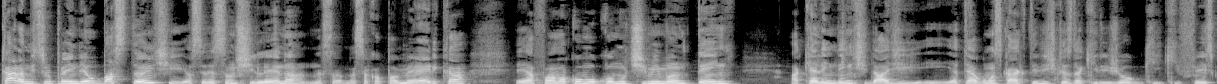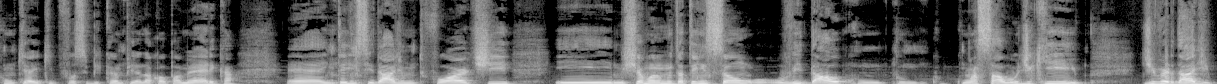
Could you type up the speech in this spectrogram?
cara, me surpreendeu bastante a seleção chilena nessa, nessa Copa América. É, a forma como, como o time mantém aquela identidade e até algumas características daquele jogo que, que fez com que a equipe fosse bicampeã da Copa América. É, intensidade muito forte e me chamando muita atenção o Vidal com, com, com uma saúde que de verdade,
